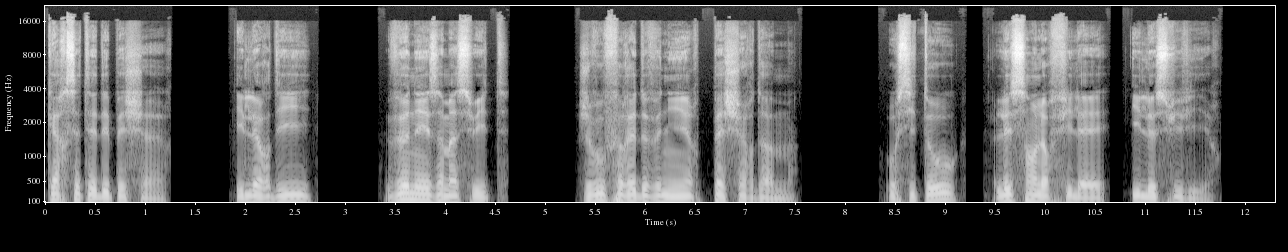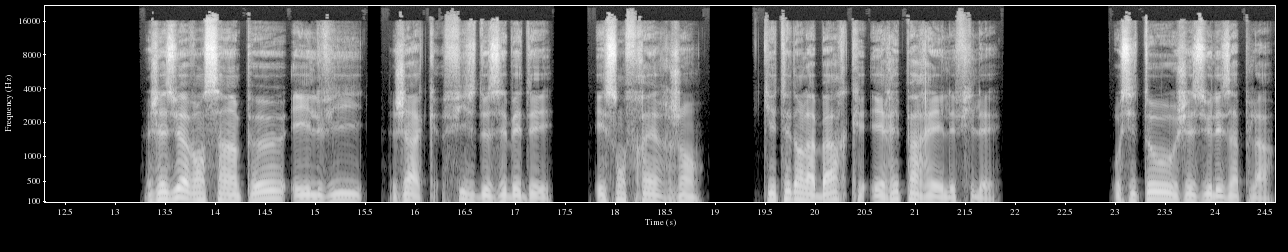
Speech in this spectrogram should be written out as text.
car c'étaient des pêcheurs. Il leur dit, Venez à ma suite, je vous ferai devenir pêcheurs d'hommes. Aussitôt, laissant leurs filets, ils le suivirent. Jésus avança un peu et il vit Jacques, fils de Zébédée, et son frère Jean, qui étaient dans la barque et réparaient les filets. Aussitôt Jésus les appela.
